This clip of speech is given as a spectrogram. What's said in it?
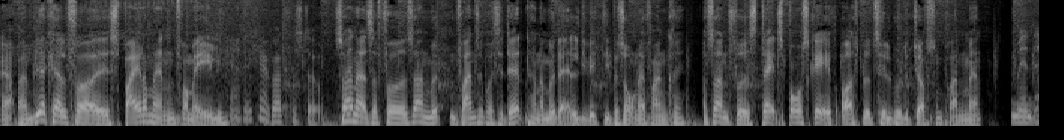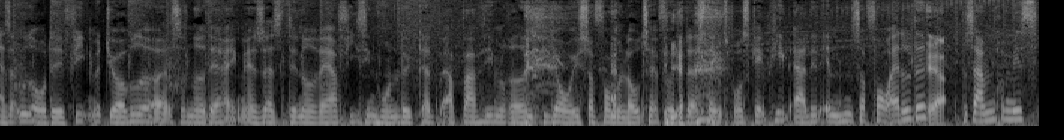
Ja, og han bliver kaldt for øh, Spidermanden fra Mali. Ja, det kan jeg godt forstå. Så har han altså fået, så har han mødt den franske præsident, han har mødt alle de vigtige personer i Frankrig. Og så har han fået statsborgerskab, og også blevet tilbudt et job som brandmand. Men altså, udover det er fint med jobbet og sådan noget der, ikke? Men jeg synes, altså, det er noget værre at fise sin hornlygte, at bare fordi man redder en fireårig, så får man lov til at få Ja. det der statsborgerskab. Helt ærligt, enten så får alle det Ja. på samme præmis,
